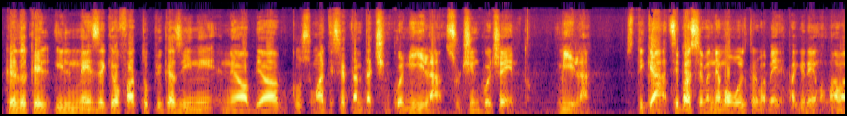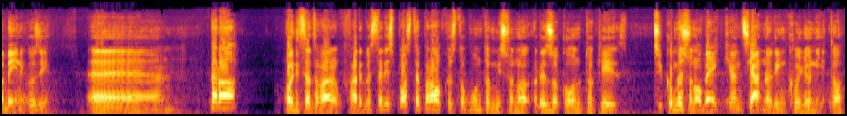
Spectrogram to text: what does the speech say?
credo che il mese che ho fatto più casini ne abbia consumati 75.000 su 500.000. Sti cazzi, poi se andiamo oltre va bene, pagheremo, ma va bene così. Eh, però ho iniziato a fare queste risposte, però a questo punto mi sono reso conto che siccome sono vecchio, anziano e rincoglionito,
